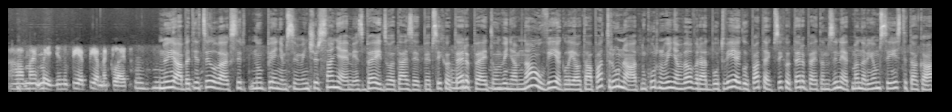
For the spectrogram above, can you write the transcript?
mēģinu pie, piemeklēt. Mm -hmm. nu, jā, bet ja cilvēks ir, nu, pieņemsim, viņš ir saņēmies beidzot aiziet pie psihoterapeita mm -hmm. un viņam nav viegli jau tāpat runāt, nu, kur nu viņam vēl varētu būt viegli pateikt psihoterapeitam, ziniet, man ar jums īsti tā kā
